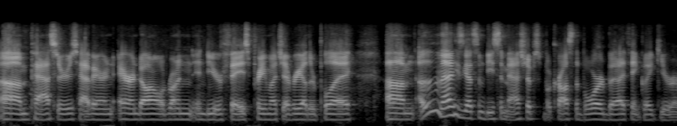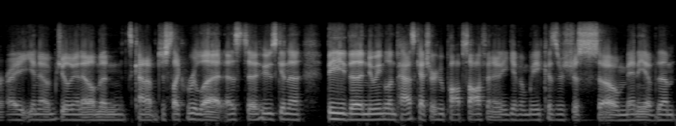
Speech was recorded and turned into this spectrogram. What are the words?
um, passers. Have Aaron Aaron Donald running into your face pretty much every other play. Um, other than that, he's got some decent matchups across the board, but I think like you're right, you know, Julian Edelman, it's kind of just like roulette as to who's gonna be the New England pass catcher who pops off in any given week because there's just so many of them,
